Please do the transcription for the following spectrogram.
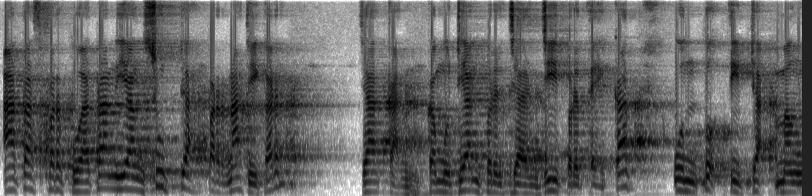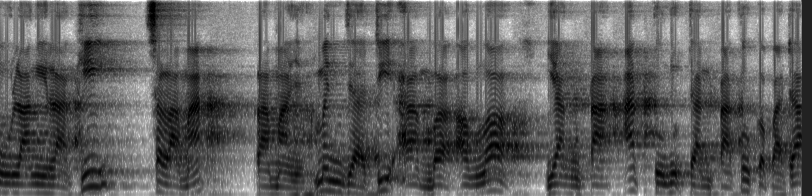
atas perbuatan yang sudah pernah dikerjakan. Kemudian berjanji bertekad untuk tidak mengulangi lagi selama lamanya menjadi hamba Allah yang taat tunduk dan patuh kepada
